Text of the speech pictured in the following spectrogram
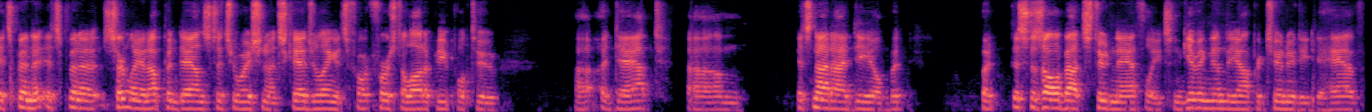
it's been it's been a certainly an up and down situation on scheduling. It's for, forced a lot of people to uh, adapt. Um, it's not ideal, but but this is all about student athletes and giving them the opportunity to have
